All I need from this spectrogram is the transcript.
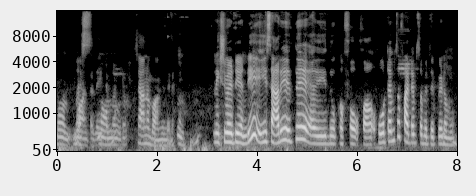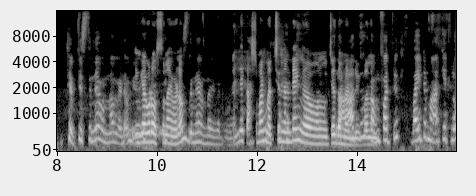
బాగుంటది. మేడం. చాలా బాగుంది మేడం. నెక్స్ట్ వెరైటీ అండి. ఈ సారీ అయితే ఇది ఒక ఫోర్ టైమ్స్ ఫైవ్ టైమ్స్ మీరు తెప్పేయడము తెప్పిస్తూనే ఉన్నాం మేడం. ఇంకా కూడా వస్తున్నాయి మేడం. ఉన్నాయి మేడం. కస్టమర్ నచ్చిందంటే ఇంకా మనం ఇచ్చేద్దాం అండి కంఫర్ట్ బయట మార్కెట్లో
